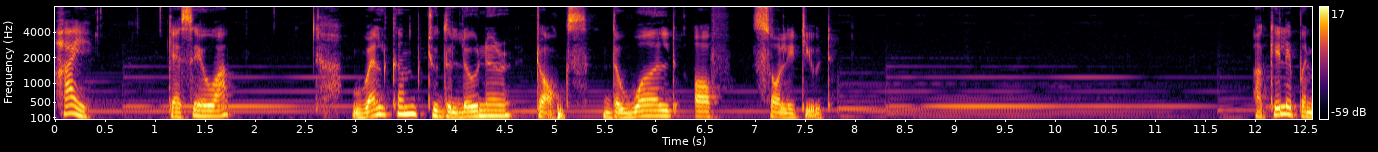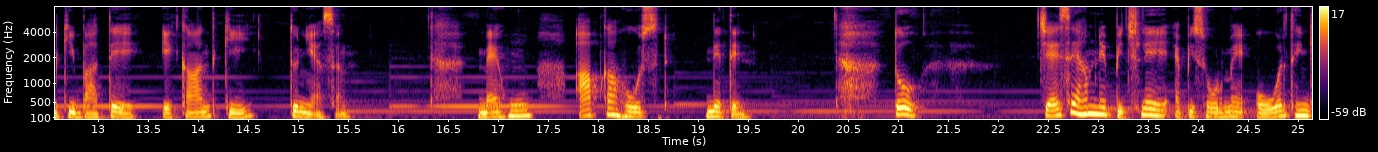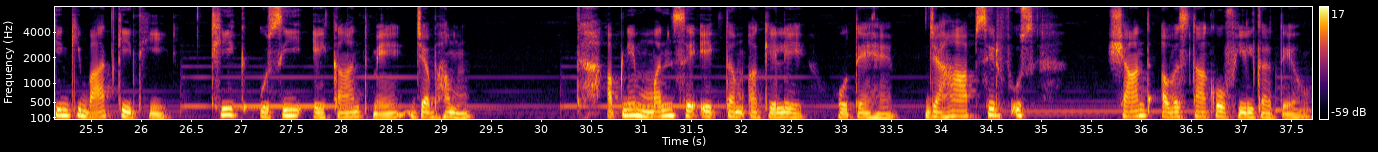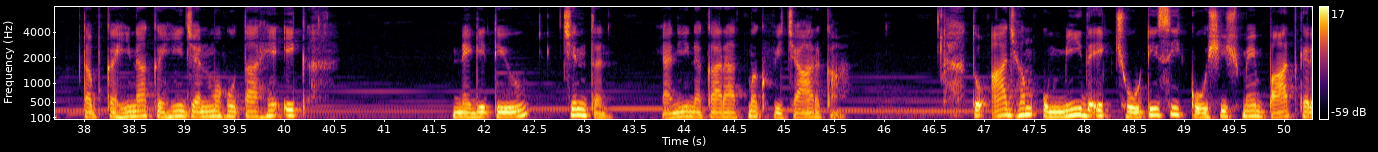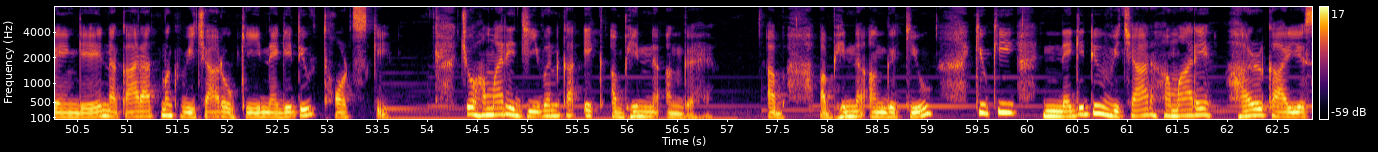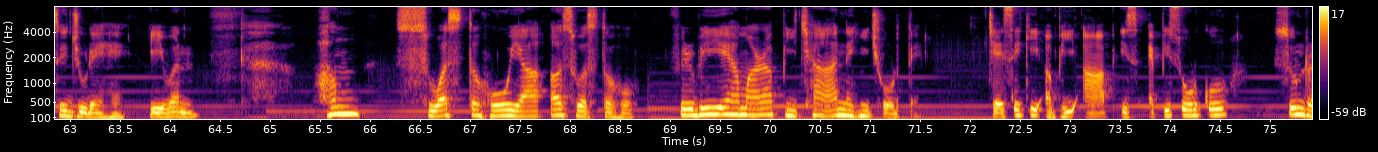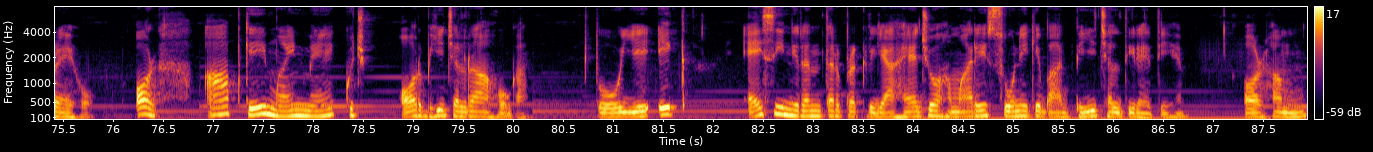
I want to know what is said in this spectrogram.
हाय, कैसे हो आप? Welcome to the loner talks the world of solitude अकेलेपन की बातें एकांत की दुनिया संग। मैं हूँ आपका होस्ट नितिन। तो जैसे हमने पिछले एपिसोड में ओवर थिंकिंग की बात की थी, ठीक उसी एकांत में जब हम अपने मन से एकदम अकेले होते हैं, जहाँ आप सिर्फ़ उस शांत अवस्था को फील करते हो। तब कहीं ना कहीं जन्म होता है एक नेगेटिव चिंतन, यानी नकारात्मक विचार का। तो आज हम उम्मीद एक छोटी सी कोशिश में बात करेंगे नकारात्मक विचारों की नेगेटिव थॉट्स की, जो हमारे जीवन का एक अभिन्न अंग है। अब अभिन्न अंग क्यों? क्योंकि नेगेटिव विचार हमारे हर कार्य से जुड़े हैं। एवं हम स्वस्थ हो या अस्वस्थ हो, फिर भी ये हमारा पीछा नहीं छोड़ते। जैसे कि अभी आप इस एपिसोड को सुन रहे हो, और आपके माइंड में कुछ और भी चल रहा होगा। तो ये एक ऐसी निरंतर प्रक्रिया है जो हमारे सोने के बाद भी चलती रहती है। और हम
